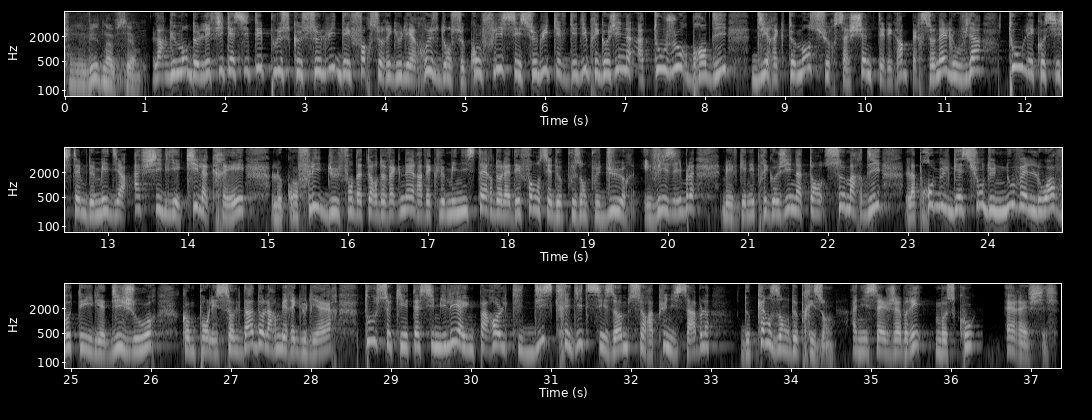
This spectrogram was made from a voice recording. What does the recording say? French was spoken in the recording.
L'argument de l'efficacité plus que celui des forces régulières russes dans ce conflit, c'est celui qu'Evgeny Prigogine a toujours brandi directement sur sa chaîne Telegram personnelle ou via tout l'écosystème de médias affiliés qu'il a créé. Le conflit du fondateur de Wagner avec le ministère de la Défense est de plus en plus dur et visible, mais Evgeny Prigogine attend ce mardi la promulgation d'une nouvelle loi votée il y a dix jours, comme pour les soldats de l'armée régulière. Tout ce qui est assimilé à une parole qui discrédite ces hommes sera punissable de 15 ans de prison. Anissel Jabri, Moscou, RFI.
